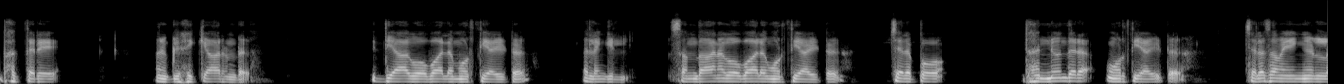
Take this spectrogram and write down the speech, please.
ഭക്തരെ അനുഗ്രഹിക്കാറുണ്ട്. വിദ്യാഗോപാലമൂർത്തിയായിട്ട് അല്ലെങ്കിൽ സന്താനഗോപാലമൂർത്തിയായിട്ട് ചിലപ്പോൾ ധന്വന്തര മൂർത്തിയായിട്ട് ചില സമയങ്ങളിൽ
